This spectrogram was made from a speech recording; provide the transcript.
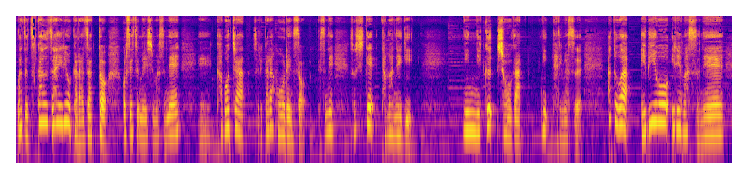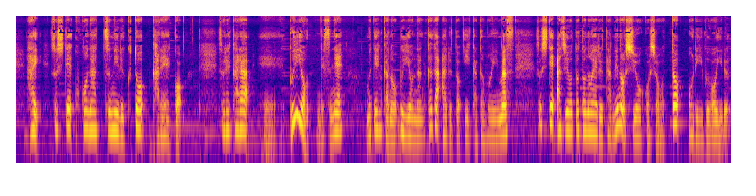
まず使う材料からざっとご説明しますね、えー、かぼちゃそれからほうれん草ですね。そして玉ねぎにんにく生姜になります。あとはエビを入れますね。はい。そしてココナッツミルクとカレー粉。それから、えー、ブイヨンですね。無添加のブイヨンなんかがあるといいかと思います。そして味を整えるための塩コショウとオリーブオイル。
